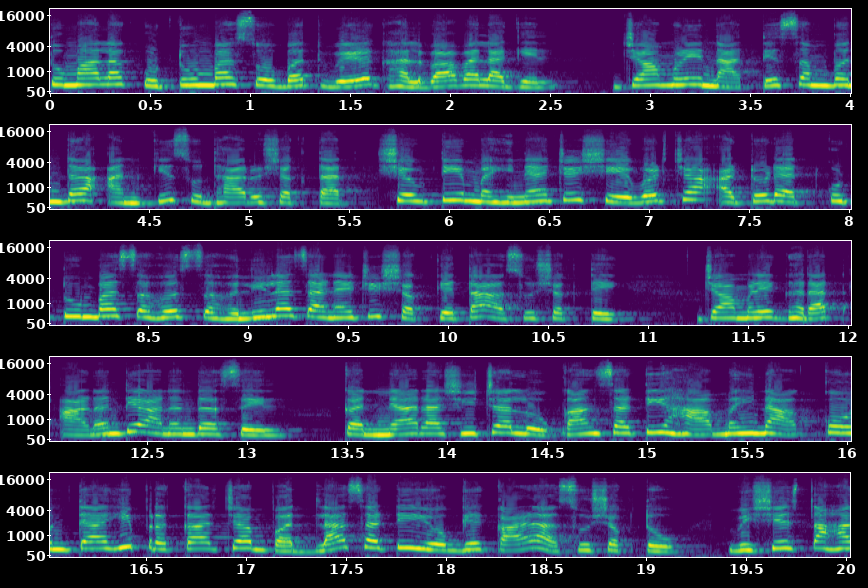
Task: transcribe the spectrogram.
तुम्हाला कुटुंबासोबत वेळ घालवावा लागेल. ज्यामुळे नातेसंबंध आणखी सुधारू शकतात. शेवटी महिन्याच्या शेवटच्या आठवड्यात कुटुंबासह सहलीला जाण्याची शक्यता असू शकते ज्यामुळे घरात आनंदी आनंद असेल. कन्या राशीच्या लोकांसाठी हा महिना कोणत्याही प्रकारच्या बदलासाठी योग्य काळ असू शकतो. विशेषतः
